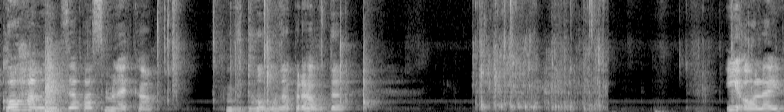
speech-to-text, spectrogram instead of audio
Kocham mieć zapas mleka w domu, naprawdę. I olej.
